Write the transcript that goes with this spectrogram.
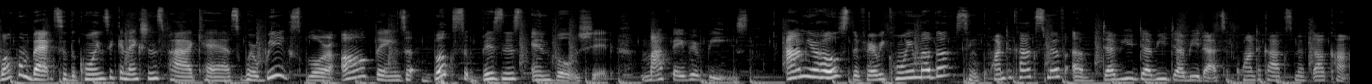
Welcome back to the Coins and Connections podcast, where we explore all things books, business, and bullshit. My favorite bees. I'm your host, the fairy coin mother, Cinquanta Cox Smith of www.cinquantacoxsmith.com.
